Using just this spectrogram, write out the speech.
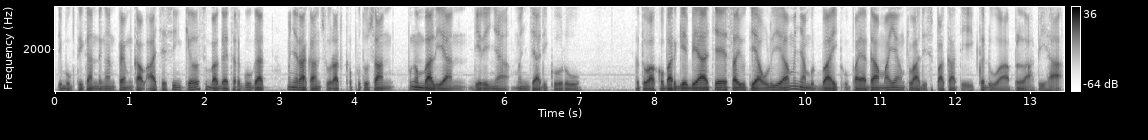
dibuktikan dengan Pemkap Aceh Singkil sebagai tergugat menyerahkan surat keputusan pengembalian dirinya menjadi guru. Ketua Kobar GB Aceh Sayuti Aulia menyambut baik upaya damai yang telah disepakati kedua belah pihak.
